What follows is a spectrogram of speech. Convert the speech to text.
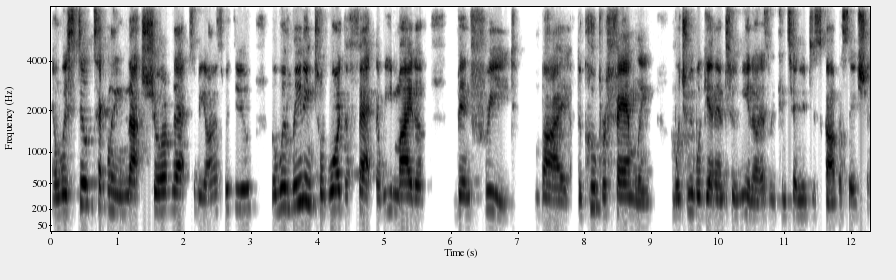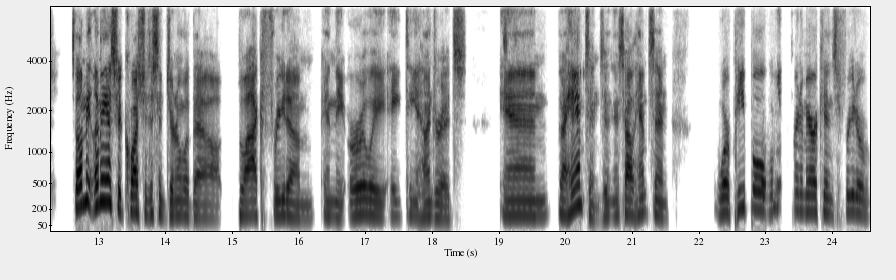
And we're still technically not sure of that, to be honest with you. But we're leaning toward the fact that we might have been freed by the Cooper family, which we will get into, you know, as we continue this conversation. So let me let me ask you a question just in general about black freedom in the early 1800s and the Hamptons in, in Southampton. Were people African Americans free to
